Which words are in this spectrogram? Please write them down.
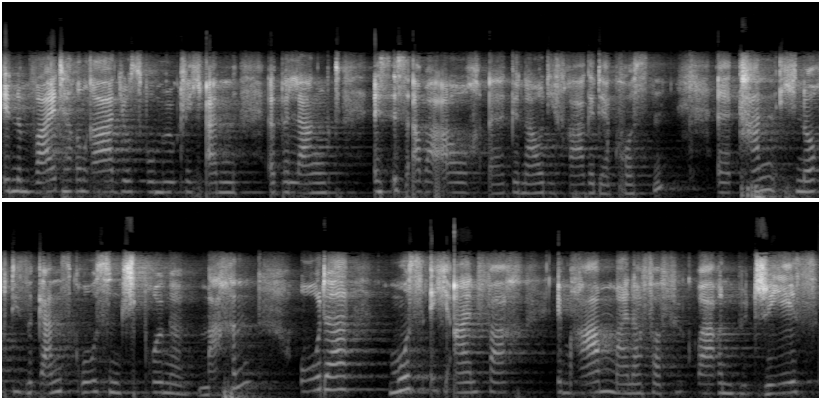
in einem weiteren Radius womöglich anbelangt. Es ist aber auch äh, genau die Frage der Kosten. Äh, kann ich noch diese ganz großen Sprünge machen oder muss ich einfach im Rahmen meiner verfügbaren Budgets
